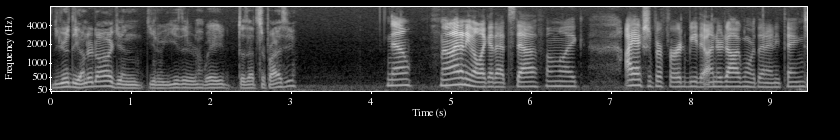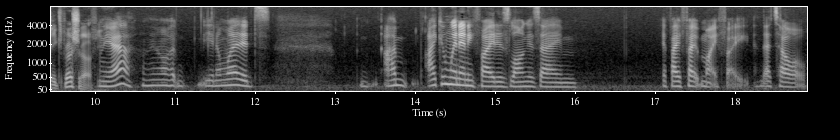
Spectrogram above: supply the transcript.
you're the underdog, and you know either way, does that surprise you? No, no, I don't even look at that stuff. I'm like, I actually prefer to be the underdog more than anything. Takes pressure off you. Yeah, you know, you know what? It's I'm I can win any fight as long as I'm if I fight my fight. That's how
